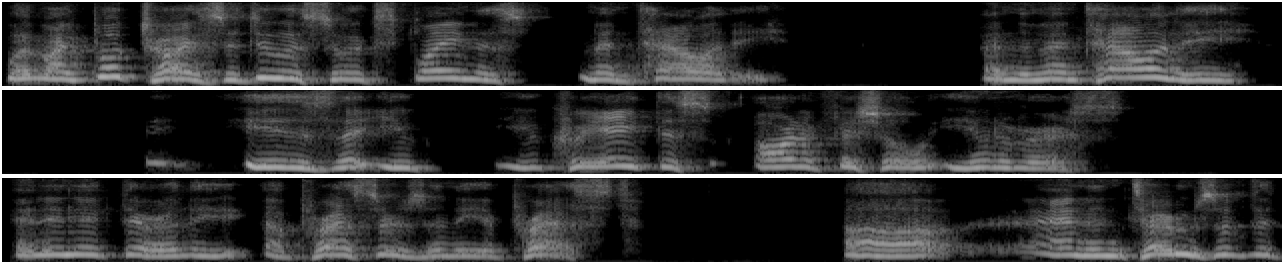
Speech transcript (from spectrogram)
What my book tries to do is to explain this mentality. And the mentality is that you you create this artificial universe and in it there are the oppressors and the oppressed. Uh, and in terms of the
